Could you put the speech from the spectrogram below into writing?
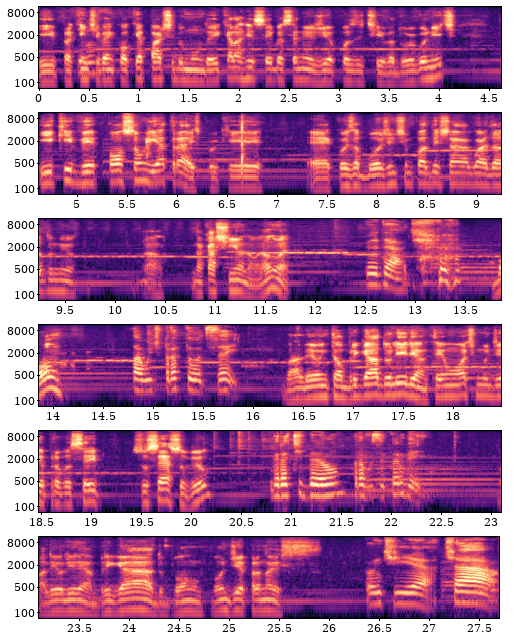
E para quem estiver em qualquer parte do mundo aí, que ela receba essa energia positiva do Orgonite e que vê, possam ir atrás, porque é, coisa boa a gente não pode deixar guardado no- na, na caixinha, não, ou não é? Verdade. Bom, Saúde para todos aí. valeu então. Obrigado, Lilian. Tenha um ótimo dia para você e sucesso, viu? Gratidão para você também. Valeu, Lilian. Obrigado. Bom, bom dia para nós. Bom dia. Tchau.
